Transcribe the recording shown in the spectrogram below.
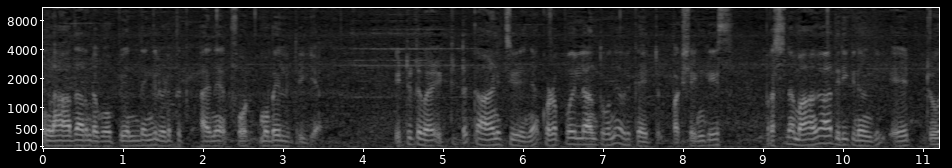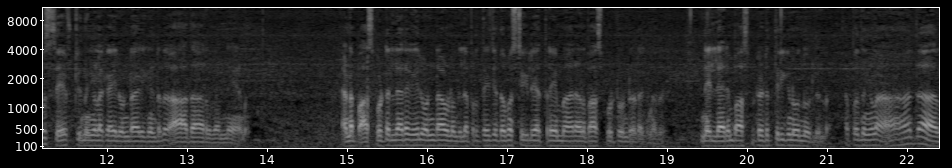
നിങ്ങൾ ആധാറിന്റെ കോപ്പി എന്തെങ്കിലും എടുത്ത് അതിനെ ഫോ മൊബൈലിൽ ഇട്ടിരിക്കുക. ഇട്ടിട്ട് ഇട്ടിട്ട് കാണിച്ചു കഴിഞ്ഞാൽ കുഴപ്പമില്ല എന്ന് തോന്നി അവർ കയറ്റും. പക്ഷേ ഇൻ കേസ് പ്രശ്നമാകാതിരിക്കണമെങ്കിൽ ഏറ്റവും സേഫ്റ്റി നിങ്ങളുടെ കയ്യിൽ ഉണ്ടായിരിക്കേണ്ടത് ആധാർ തന്നെയാണ്. കാരണം പാസ്പോർട്ട് എല്ലാവരുടെ കയ്യിലും ഉണ്ടാവണമെന്നില്ല. പ്രത്യേകിച്ച് ഡൊമസ്റ്റിക്കിൽ എത്രയും മാരാണ് പാസ്പോർട്ട് കൊണ്ട് കിടക്കുന്നത് പിന്നെ എല്ലാവരും പാസ്പോർട്ട് എടുത്തിരിക്കണമെന്നില്ലല്ലോ അപ്പോൾ നിങ്ങൾ ആധാർ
